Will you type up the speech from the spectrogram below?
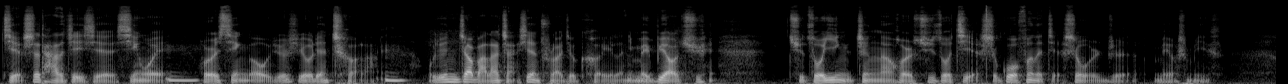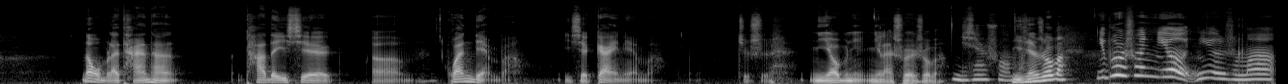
解释他的这些行为或者性格，我觉得是有点扯了。嗯，我觉得你只要把它展现出来就可以了，你没必要去。去做印证啊，或者去做解释，过分的解释，我是觉得没有什么意思。那我们来谈一谈他的一些呃观点吧，一些概念吧。就是你要不你你来说一说吧。你先说。你先说吧。你不是说你有你有什么？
